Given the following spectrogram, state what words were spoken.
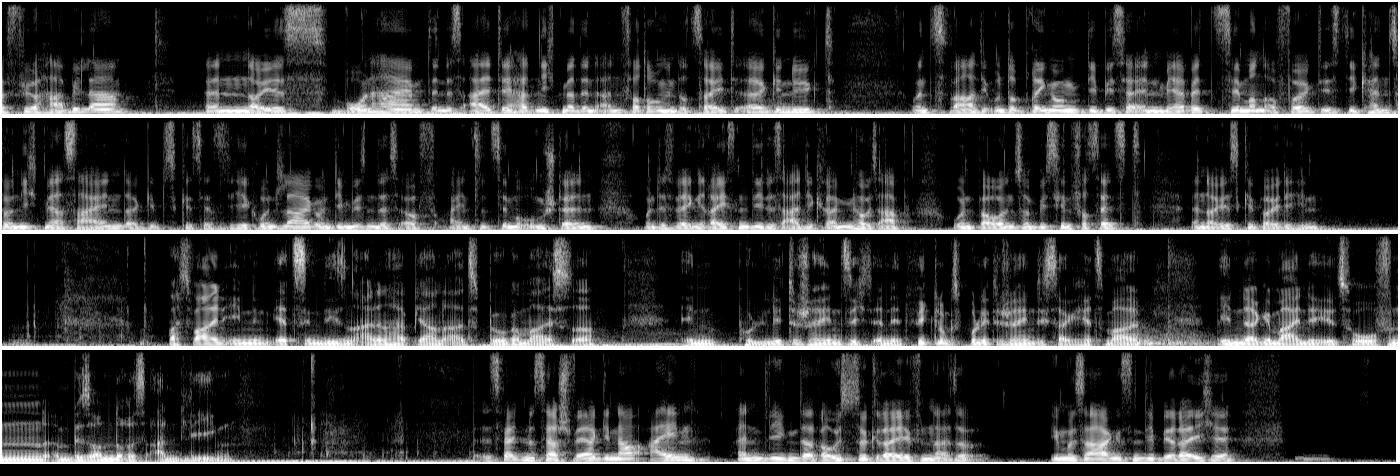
für Habila ein neues Wohnheim, denn das alte hat nicht mehr den Anforderungen der Zeit äh, genügt. Und zwar die Unterbringung, die bisher in Mehrbettzimmern erfolgt ist, die kann so nicht mehr sein. Da gibt es gesetzliche Grundlage und die müssen das auf Einzelzimmer umstellen. Und deswegen reißen die das alte Krankenhaus ab und bauen so ein bisschen versetzt ein neues Gebäude hin. Was war in Ihnen jetzt in diesen eineinhalb Jahren als Bürgermeister in politischer Hinsicht, in entwicklungspolitischer Hinsicht, sage ich jetzt mal, in der Gemeinde Ilshofen ein besonderes Anliegen? Es fällt mir sehr schwer, genau ein Anliegen da rauszugreifen. Also ich muss sagen, es sind die Bereiche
